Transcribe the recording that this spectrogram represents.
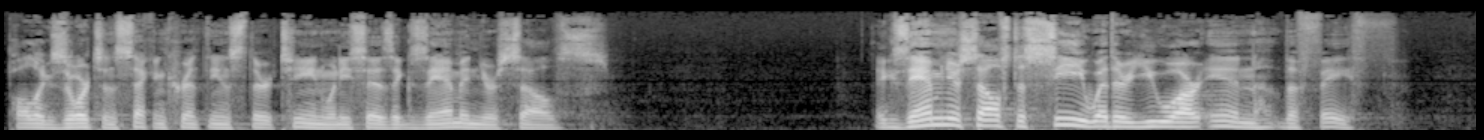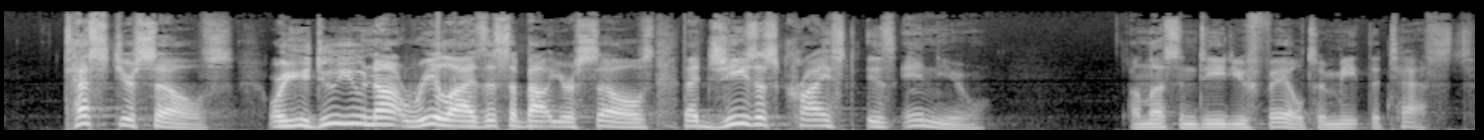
Paul exhorts in 2 Corinthians 13 when he says, Examine yourselves. Examine yourselves to see whether you are in the faith. Test yourselves, or you, do you not realize this about yourselves, that Jesus Christ is in you, unless indeed you fail to meet the test?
